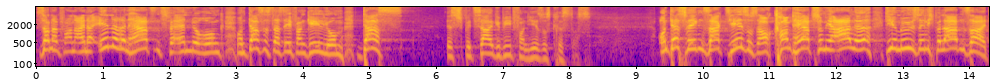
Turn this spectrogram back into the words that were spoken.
sondern von einer inneren Herzensveränderung. Und das ist das Evangelium. Das ist Spezialgebiet von Jesus Christus. Und deswegen sagt Jesus auch, kommt her zu mir alle, die ihr mühselig beladen seid,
